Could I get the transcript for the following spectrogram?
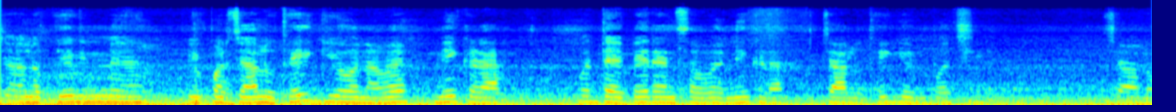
ચાલો કેવીને પેપર ચાલુ થઈ ગયો અને હવે નીકળ્યા. બધા પેરેન્ટ્સ હવે નીકળ્યા. ચાલુ થઈ ગયું ને પછી ચાલો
